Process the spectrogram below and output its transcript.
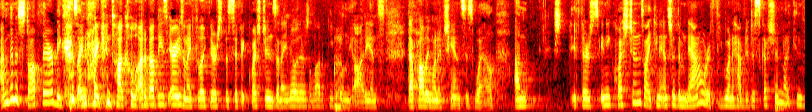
I'm going to stop there because I know I can talk a lot about these areas and I feel like there are specific questions, and I know there's a lot of people in the audience that probably want a chance as well. Um, if there's any questions, I can answer them now, or if you want to have a discussion, I can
